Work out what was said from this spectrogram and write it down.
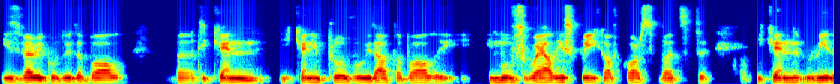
he's very good with the ball, but he can he can improve without the ball. He, he moves well, he's quick, of course, but he can read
